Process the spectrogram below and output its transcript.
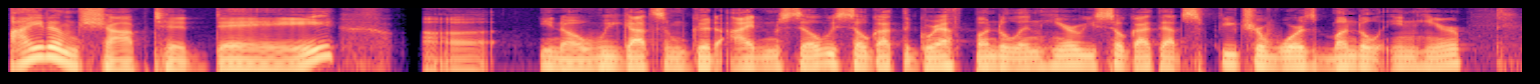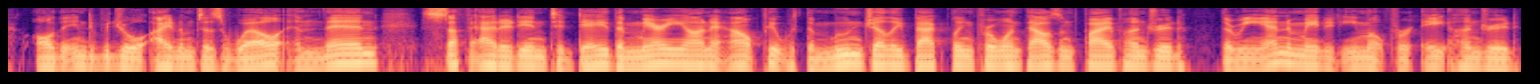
item shop today, uh, you know, we got some good items still. We still got the Greef bundle in here. We still got that Future Wars bundle in here all the individual items as well. And then stuff added in today the Mariana outfit with the Moon Jelly back bling for 1,500, the reanimated emote for 800,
